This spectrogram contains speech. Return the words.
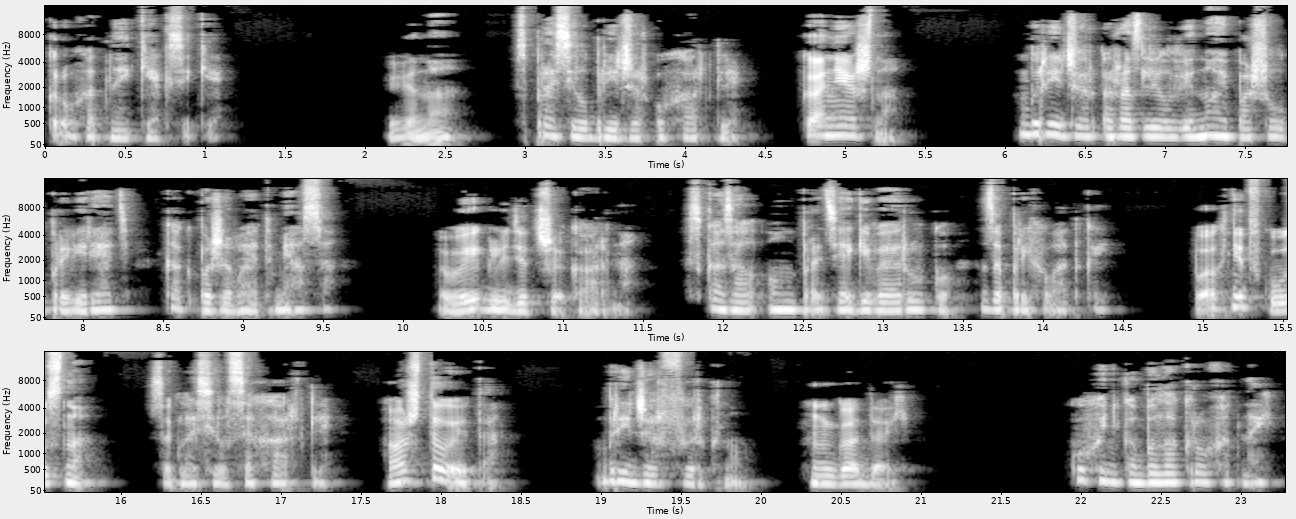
крохотные кексики. «Вина?» – спросил Бриджер у Хартли. «Конечно». Бриджер разлил вино и пошел проверять, как поживает мясо. «Выглядит шикарно», – сказал он, протягивая руку за прихваткой. «Пахнет вкусно», – согласился Хартли. «А что это?» Бриджер фыркнул. «Угадай». Кухонька была крохотной,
